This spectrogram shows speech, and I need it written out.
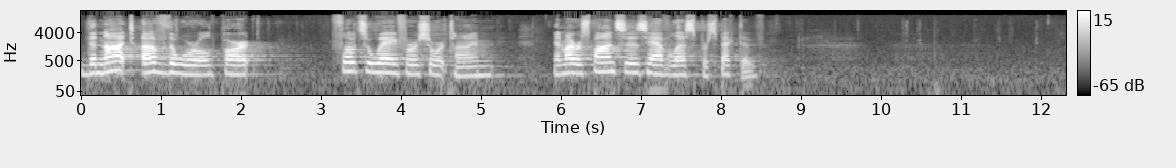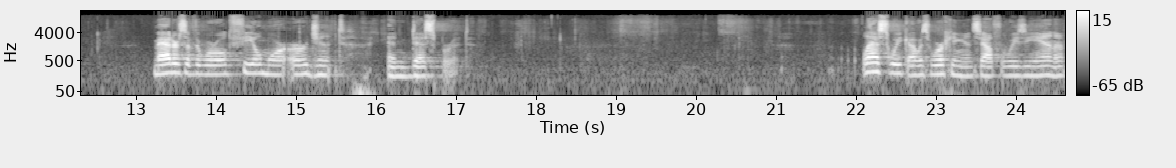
The not of the world part floats away for a short time, and my responses have less perspective. Matters of the world feel more urgent and desperate. Last week I was working in South Louisiana,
